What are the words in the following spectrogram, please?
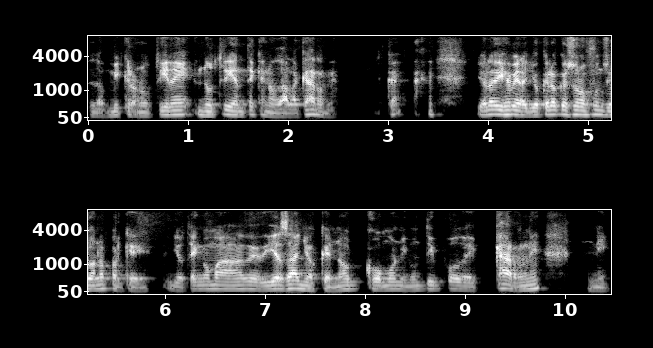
los micronutrientes que nos da la carne. Yo le dije, mira, yo creo que eso no funciona porque yo tengo más de 10 años que no como ningún tipo de carne, ni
